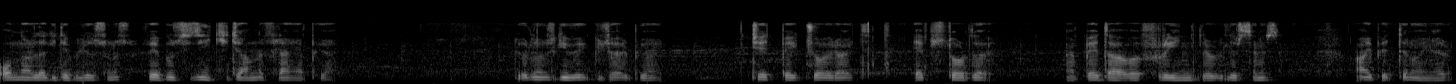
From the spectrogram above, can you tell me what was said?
Onlarla gidebiliyorsunuz ve bu sizi iki canlı falan yapıyor. Gördüğünüz gibi güzel bir oyun. Jetpack Joyride App Store'da bedava free indirebilirsiniz. iPad'den oynuyorum.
